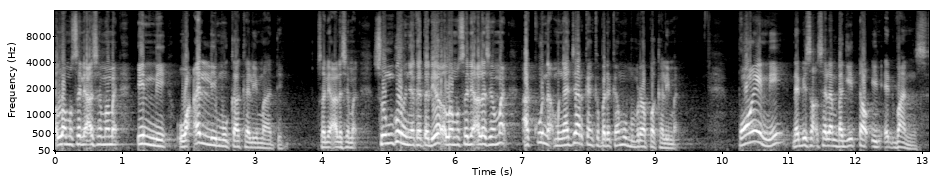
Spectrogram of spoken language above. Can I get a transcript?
Allahumma salli ala Muhammad. Inni wa'allimuka kalimatin. Salli ala Muhammad. Sungguhnya kata dia. Allahumma salli ala Muhammad. Aku nak mengajarkan kepada kamu beberapa kalimat. Poin ni Nabi SAW bagi tahu in advance.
